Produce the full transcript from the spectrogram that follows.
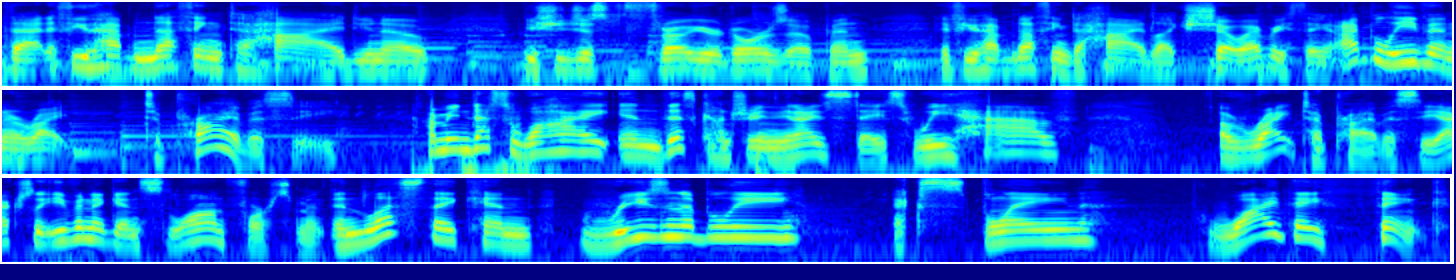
that if you have nothing to hide, you know, you should just throw your doors open. If you have nothing to hide, like show everything. I believe in a right to privacy. I mean, that's why in this country, in the United States, we have a right to privacy, actually, even against law enforcement, unless they can reasonably explain why they think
